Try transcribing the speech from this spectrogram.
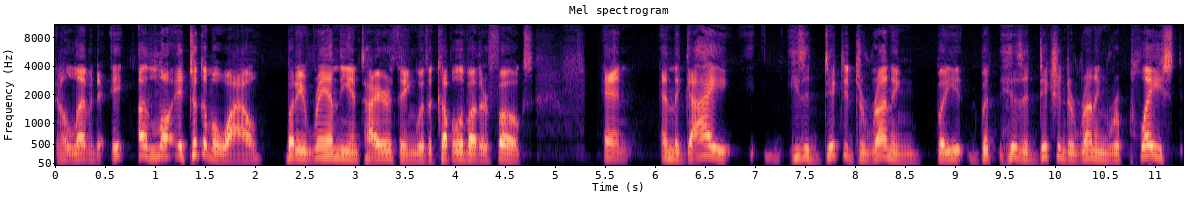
in 11 days. It, lo- it took him a while, but he ran the entire thing with a couple of other folks, and and the guy he's addicted to running, but he, but his addiction to running replaced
